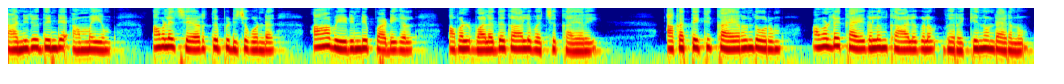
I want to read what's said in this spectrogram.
അനിരുദ്ധിന്റെ അമ്മയും അവളെ ചേർത്ത് പിടിച്ചുകൊണ്ട് ആ വീടിന്റെ പടികൾ അവൾ വലതുകാൽ വച്ച് കയറി. അകത്തേക്ക് കയറും തോറും അവളുടെ കൈകളും കാലുകളും വിറയ്ക്കുന്നുണ്ടായിരുന്നു.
